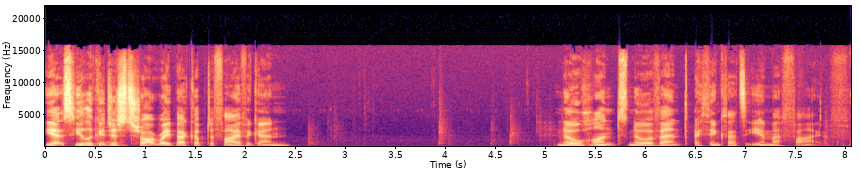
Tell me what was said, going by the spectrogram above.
Yeah, see, look, it just shot right back up to five again. No hunt, no event. I think that's EMF 5.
